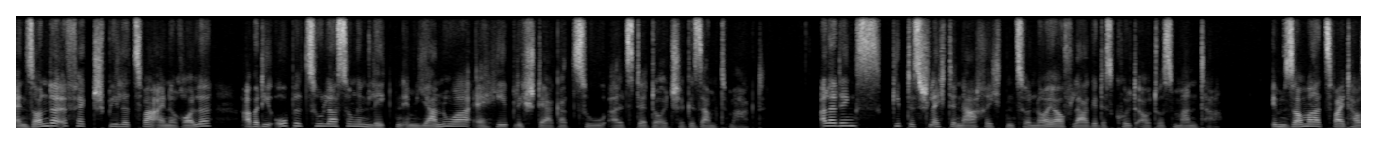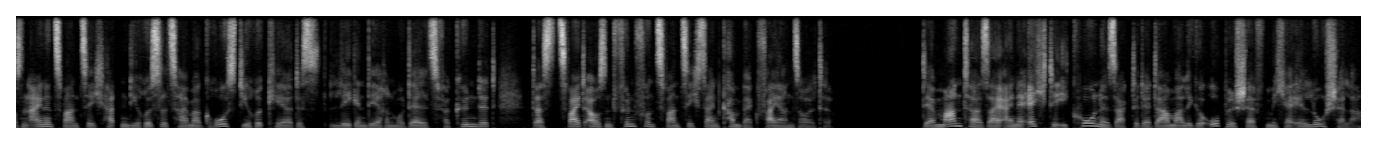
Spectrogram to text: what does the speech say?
Ein Sondereffekt spiele zwar eine Rolle, aber die Opel-Zulassungen legten im Januar erheblich stärker zu als der deutsche Gesamtmarkt. Allerdings gibt es schlechte Nachrichten zur Neuauflage des Kultautos Manta. Im Sommer 2021 hatten die Rüsselsheimer groß die Rückkehr des legendären Modells verkündet, das 2025 sein Comeback feiern sollte. Der Manta sei eine echte Ikone, sagte der damalige Opel-Chef Michael Loscheller.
